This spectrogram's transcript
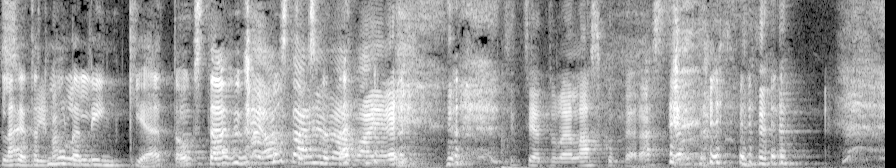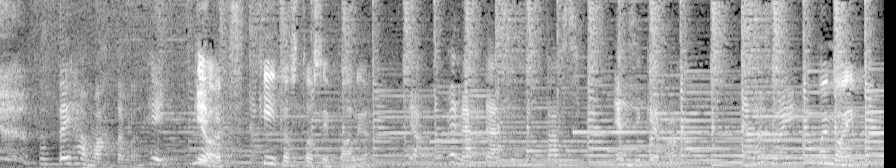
lähetät sopiva- mulle linkkiä, että onko tämä hyvä. Onko tämä ostaks mä hyvä tän? vai ei? Sitten sieltä tulee lasku perässä. Mutta ihan mahtavaa. Hei, Joo, kiitos. kiitos tosi paljon. Ja me nähdään sitten taas ensi kerralla. Moi moi! Moi moi!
